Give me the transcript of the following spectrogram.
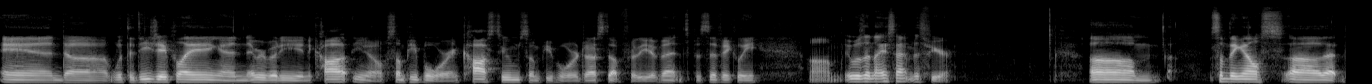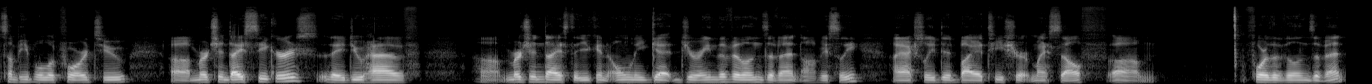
and uh, with the DJ playing and everybody in co- you know some people were in costumes, some people were dressed up for the event specifically. Um, it was a nice atmosphere. Um, something else uh, that some people look forward to: uh, merchandise seekers. They do have uh, merchandise that you can only get during the villains event. Obviously, I actually did buy a T-shirt myself um, for the villains event,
